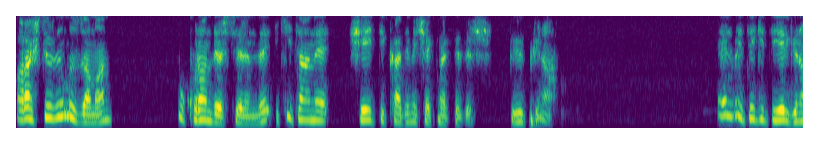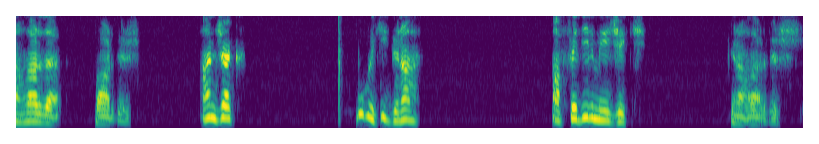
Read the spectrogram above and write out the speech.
Araştırdığımız zaman bu Kur'an derslerinde iki tane şey dikkatini çekmektedir. Büyük günah. Elbette ki diğer günahlar da vardır. Ancak bu iki günah affedilmeyecek günahlardır.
